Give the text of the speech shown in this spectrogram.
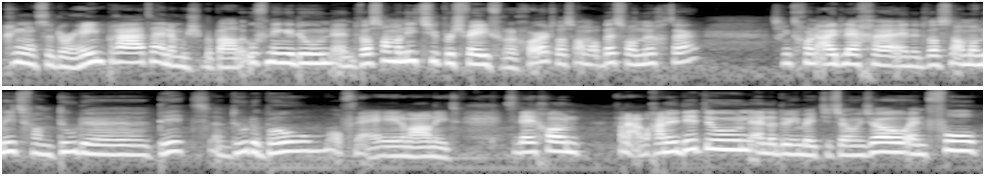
ging ons er doorheen praten. En dan moest je bepaalde oefeningen doen. En het was allemaal niet super zweverig hoor. Het was allemaal best wel nuchter. Ze ging het gewoon uitleggen en het was allemaal niet van doe de dit, doe de boom. Of nee, helemaal niet. Ze deed gewoon van nou, we gaan nu dit doen en dat doe je een beetje zo en zo. En voel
